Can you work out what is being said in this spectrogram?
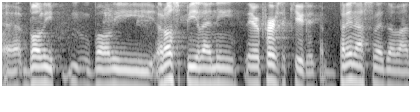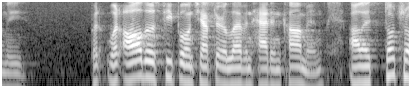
E, Boli, boli rozpílení, They were persecuted. prenasledovaní. But what all those people in chapter 11 had in common, Ale to, čo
